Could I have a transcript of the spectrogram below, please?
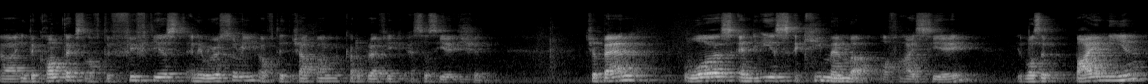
uh, in the context of the 50th anniversary of the Japan Cartographic Association. Japan was and is a key member of ICA. It was a pioneer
